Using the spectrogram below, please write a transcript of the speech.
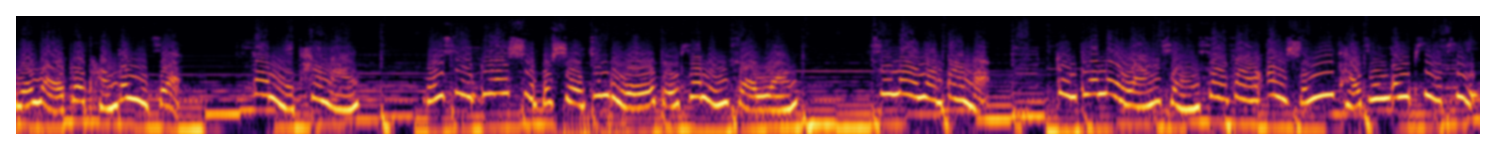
也有不同的意见。在你看来，刘秀波是不是真的如狄天林所言，心那样棒呢？更多内容请下载二十一财经 APP。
